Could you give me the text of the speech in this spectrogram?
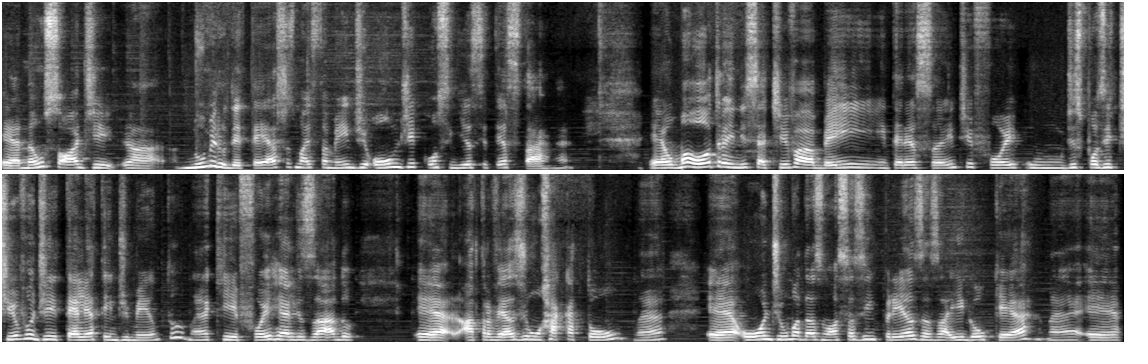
é, não só de uh, número de testes, mas também de onde conseguia se testar. Né? É, uma outra iniciativa bem interessante foi um dispositivo de teleatendimento né, que foi realizado é, através de um hackathon, né, é, onde uma das nossas empresas, a Eagle Care, né, é,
